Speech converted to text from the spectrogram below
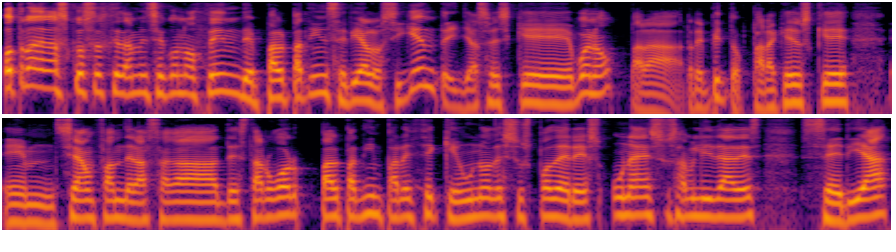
Otra de las cosas que también se conocen de Palpatine sería lo siguiente, ya sabéis que, bueno, para, repito, para aquellos que em, sean fan de la saga de Star Wars, Palpatine parece que uno de sus poderes, una de sus habilidades sería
